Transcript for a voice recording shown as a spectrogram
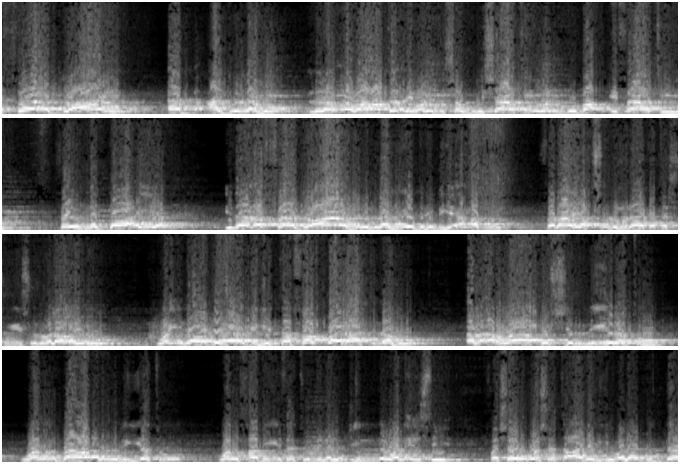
ikfaaءa adducaa'i abcadu lahu min alqawaadici wاlmushawishaati wاlmudacifaati faina addaaciya إida afaa ducaahu lam yadri bihi axadun falaa yaxsulu hunaaka tashwiishun walaa hayruhu waإida jahra bihi tafaطalat lahu alarwaaxu الshiriiraةu wاlbaaطuuliyaةu wاlkhabiiثaةu min اljini wاlinsi fashawashat calayhi walaa budda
